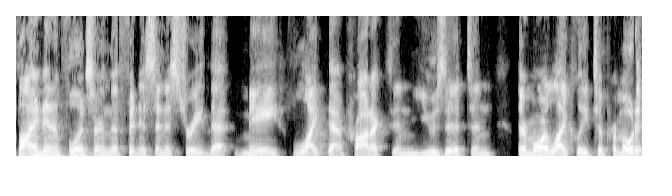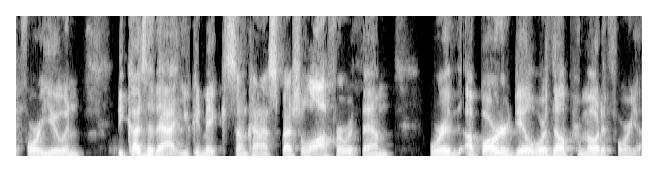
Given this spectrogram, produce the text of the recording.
find an influencer in the fitness industry that may like that product and use it and they're more likely to promote it for you. And because of that, you could make some kind of special offer with them where a barter deal where they'll promote it for you.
